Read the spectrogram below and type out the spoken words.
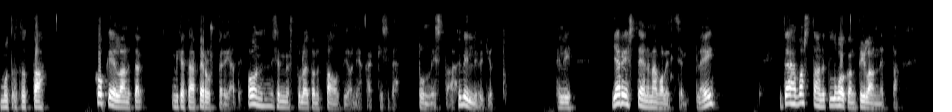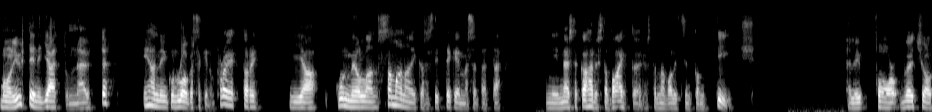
mutta tota, kokeillaan, että mikä tämä perusperiaate on, niin se myös tulee tuonne taltioon ja kaikki sitä tunnistaa. Hyvin lyhyt juttu. Eli järjestäjänä mä valitsen play. Ja tämähän vastaa nyt luokan tilannetta. Mulla on yhteinen jaettu näyttö, ihan niin kuin luokassakin on projektori. Ja kun me ollaan samanaikaisesti tekemässä tätä, niin näistä kahdesta vaihtoehdosta mä valitsin tuon teach. Eli for virtual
